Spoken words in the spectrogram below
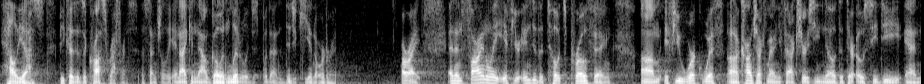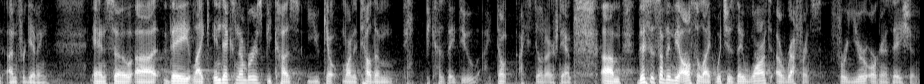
Hell yes, because it's a cross-reference, essentially. And I can now go and literally just put that in DigiKey and order it. All right. And then finally, if you're into the Totes Pro thing, um, if you work with uh, contract manufacturers, you know that they're OCD and unforgiving. And so uh, they like index numbers because you don't want to tell them because they do. I don't. I still don't understand. Um, this is something they also like, which is they want a reference for your organization.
